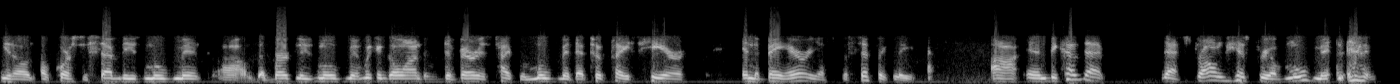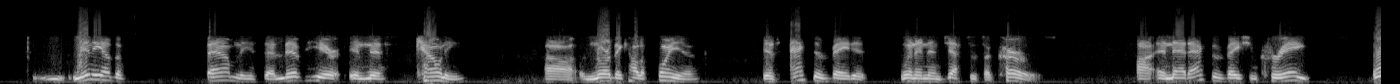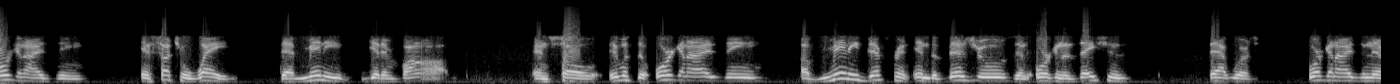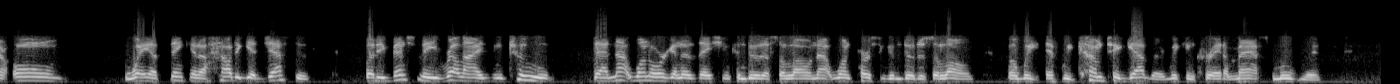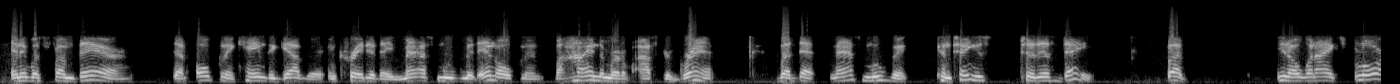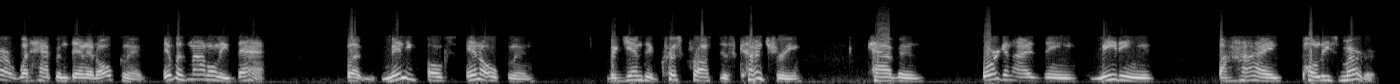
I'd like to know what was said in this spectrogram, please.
You know, of course, the 70s movement, uh, the Berkeley's movement. We could go on to the various type of movement that took place here in the Bay Area specifically. Uh, and because that that strong history of movement, many of the families that live here in this county uh, Northern California is activated when an injustice occurs. Uh, and that activation creates organizing in such a way that many get involved. And so it was the organizing of many different individuals and organizations that were organizing their own way of thinking of how to get justice, but eventually realizing too that not one organization can do this alone, not one person can do this alone, but we if we come together, we can create a mass movement. And it was from there that Oakland came together and created a mass movement in Oakland behind the murder of Oscar Grant, but that mass movement continues to this day. But you know, when I explore what happened then in Oakland, it was not only that, but many folks in Oakland began to crisscross this country, having organizing meetings behind police murder.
